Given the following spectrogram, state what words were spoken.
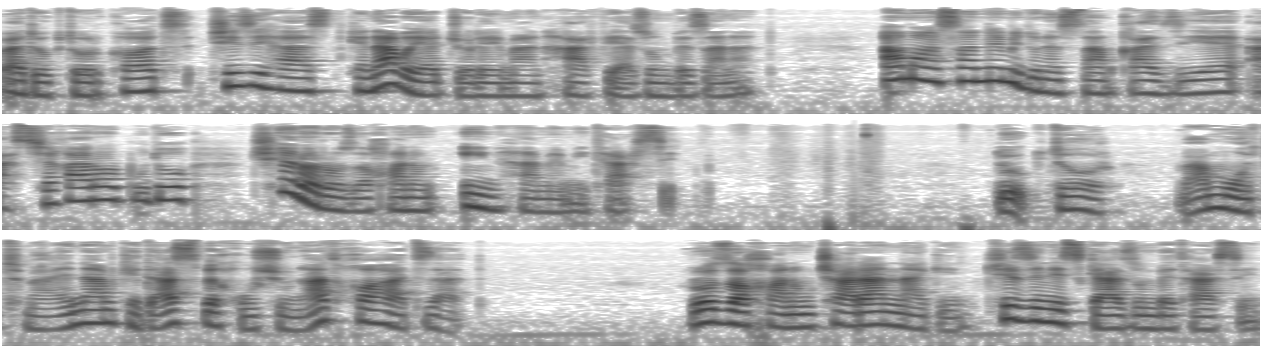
و دکتر کاتس چیزی هست که نباید جلوی من حرفی از اون بزنند. اما اصلا نمی‌دونستم قضیه از چه قرار بود و چرا روزا خانم این همه میترسید. دکتر من مطمئنم که دست به خشونت خواهد زد. روزا خانم چرن نگین. چیزی نیست که از اون بترسین.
